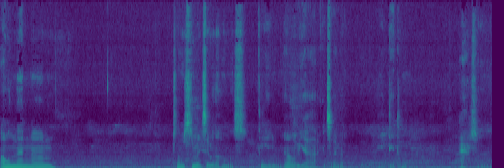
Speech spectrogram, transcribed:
Oh, and then um. So I just mix it with the hummus. Thinking, oh yeah, I could say that. It didn't. At all.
